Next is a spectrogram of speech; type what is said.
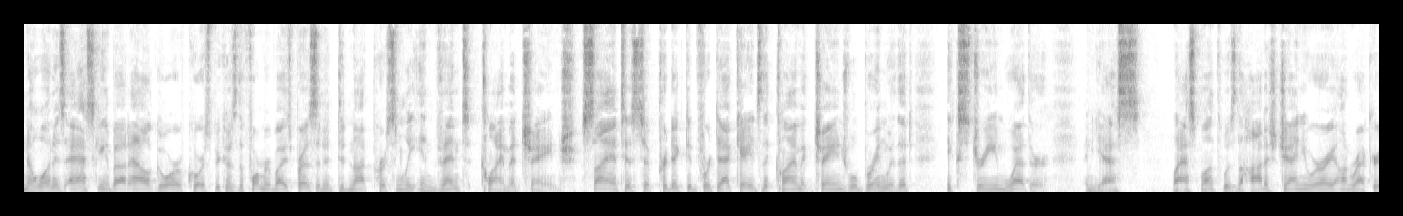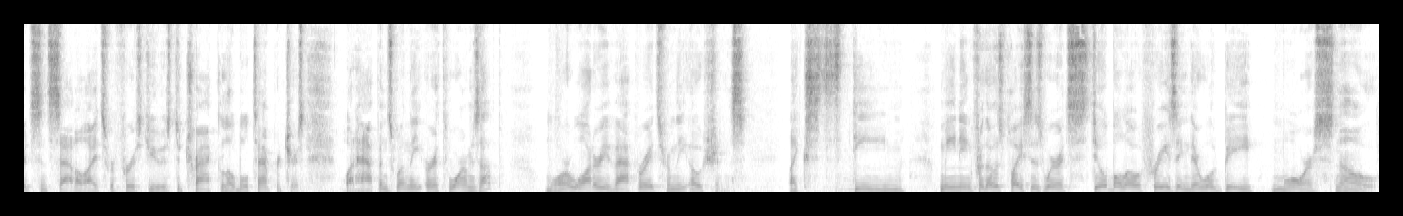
No one is asking about Al Gore, of course, because the former vice president did not personally invent climate change. Scientists have predicted for decades that climate change will bring with it extreme weather. And yes, Last month was the hottest January on record since satellites were first used to track global temperatures. What happens when the Earth warms up? More water evaporates from the oceans, like steam, meaning for those places where it's still below freezing, there will be more snow.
